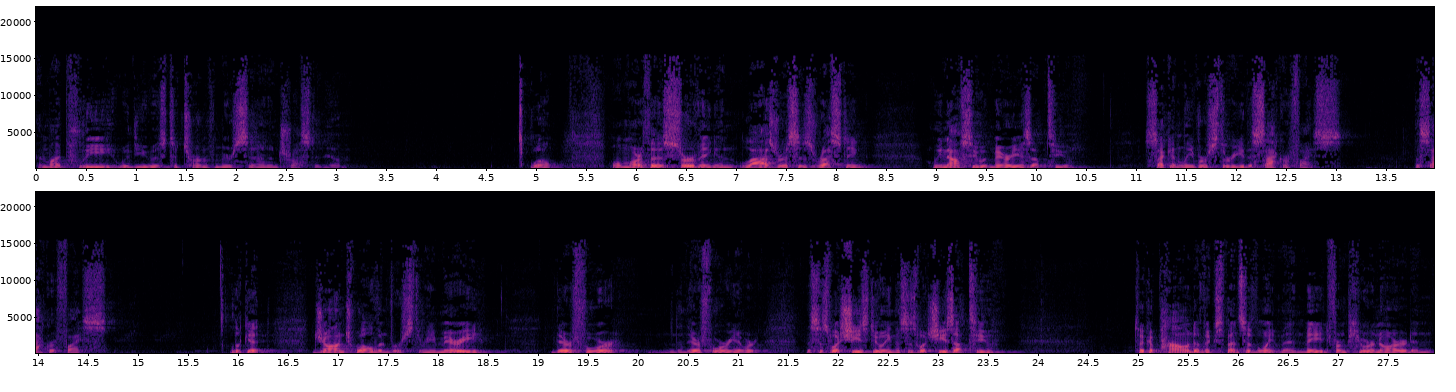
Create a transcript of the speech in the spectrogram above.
And my plea with you is to turn from your sin and trust in him. Well, while Martha is serving and Lazarus is resting, we now see what Mary is up to. Secondly, verse 3, the sacrifice. The sacrifice. Look at John 12 and verse 3. Mary, therefore, therefore, you know, we're this is what she's doing. This is what she's up to. Took a pound of expensive ointment made from pure nard and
